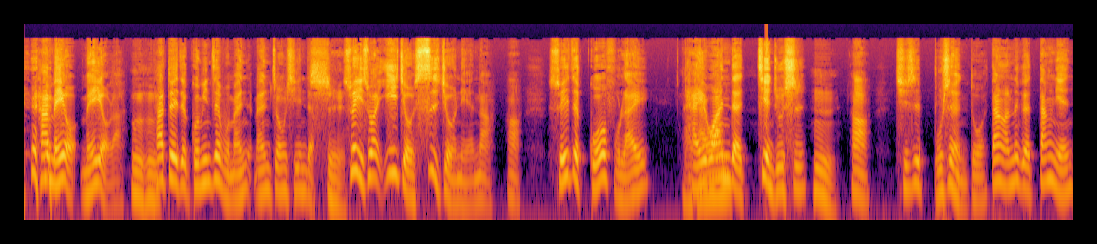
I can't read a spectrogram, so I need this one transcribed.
他没有没有了，嗯，他对这国民政府蛮蛮忠心的，是。所以说，一九四九年呐，啊，随着国府来台湾。的建筑师，嗯。啊。其实不是很多，当然那个当年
